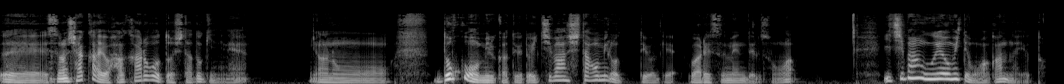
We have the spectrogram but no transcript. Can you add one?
えー、その社会を図ろうとしたときにね、あのー、どこを見るかというと一番下を見ろっていうわけ、ワレス・メンデルソンは。一番上を見てもわかんないよと。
